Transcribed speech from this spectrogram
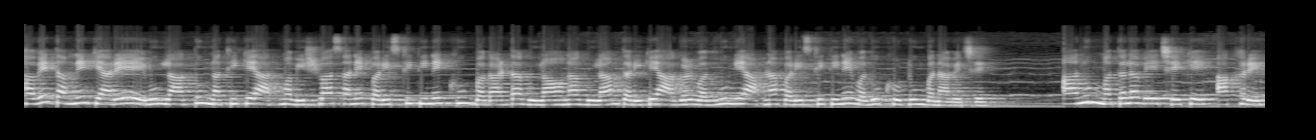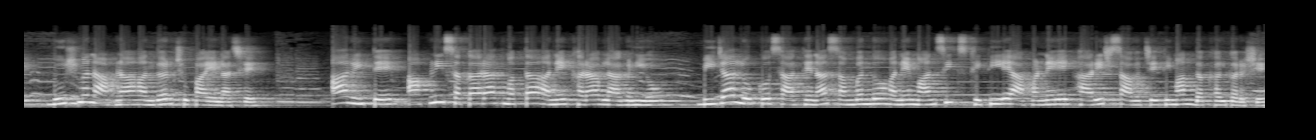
હવે તમને ક્યારેય એવું લાગતું નથી કે આત્મવિશ્વાસ અને પરિસ્થિતિને ખૂબ બગાડતા ગુનાઓના ગુલામ તરીકે આગળ વધવું એ આપણા પરિસ્થિતિને વધુ ખોટું બનાવે છે. આનું મતલબ એ છે કે આખરે દુશ્મન આપણા અંદર છુપાયેલા છે. આ રીતે આપણી સકારાત્મકતા અને ખરાબ લાગણીઓ બીજા લોકો સાથેના સંબંધો અને માનસિક સ્થિતિએ આપણને એક હારીશ સાવચેતીમાં દખલ કરશે.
